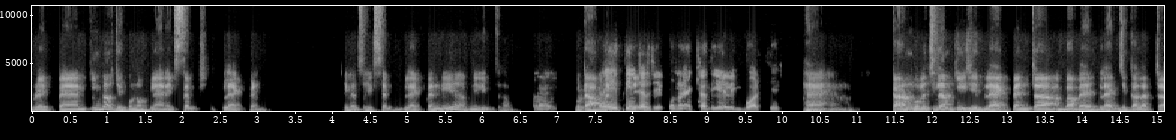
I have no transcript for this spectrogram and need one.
রেড প্যান কিংবা যে কোনো প্ল্যান এক্সেপ্ট ব্ল্যাক প্যান ঠিক আছে? এক্সেপ্ট ব্ল্যাক প্যান দিয়ে আপনি লিখতে হবে। মানে ওটা মানে আপনার এই তিনটার যে কোনো একটা দিয়ে লিখব আর কি। হ্যাঁ হ্যাঁ হ্যাঁ। কারণ বলেছিলাম কি যে ব্ল্যাক পেনটা বা ব্ল্যাক যে কালারটা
